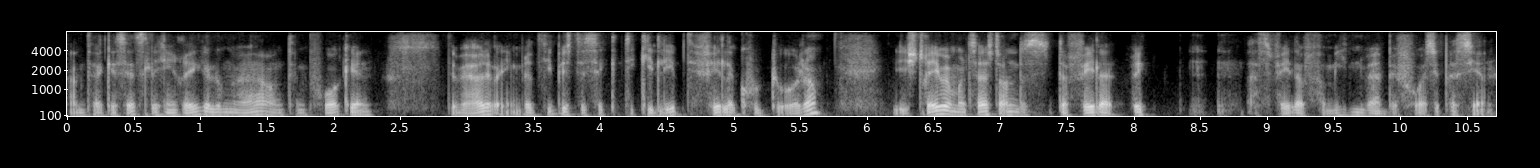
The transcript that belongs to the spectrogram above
an der gesetzlichen Regelung ja, und dem Vorgehen der Behörde, weil im Prinzip ist das die gelebte Fehlerkultur, oder? Ich strebe mal zuerst an, dass der Fehler, dass Fehler vermieden werden, bevor sie passieren.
